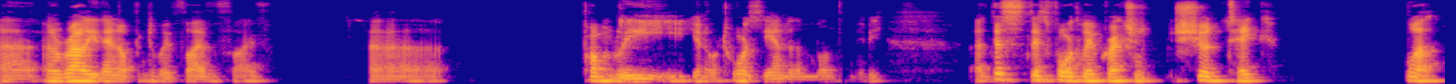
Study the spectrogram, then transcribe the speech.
uh, and a rally then up into wave five of five. Uh, probably you know towards the end of the month maybe. Uh, this this fourth wave correction should take well.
